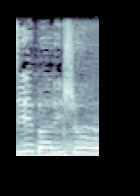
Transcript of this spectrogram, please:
wajiba lisho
